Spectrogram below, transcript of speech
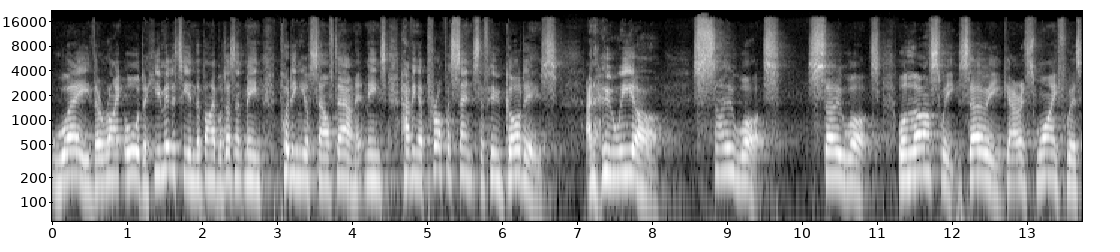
way, the right order. Humility in the Bible doesn't mean putting yourself down, it means having a proper sense of who God is and who we are. So what? So what? Well, last week, Zoe, Gareth's wife, was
